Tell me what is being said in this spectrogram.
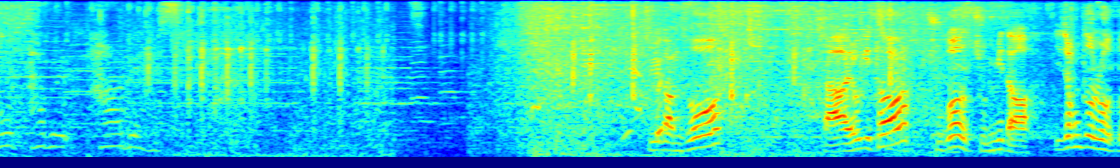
포탑을 파괴했습니다. 질 감소. 자 여기서 죽어서 줍니다. 이 정도로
